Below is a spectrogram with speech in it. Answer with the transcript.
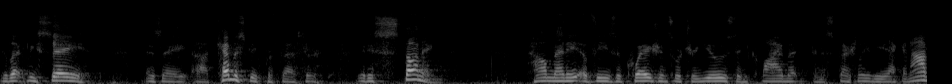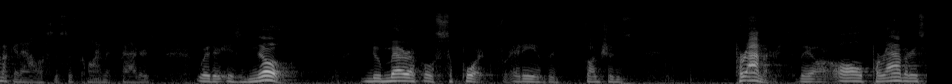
And let me say as a uh, chemistry professor, it is stunning how many of these equations which are used in climate, and especially in the economic analysis of climate matters, where there is no numerical support for any of the functions parameters. They are all parameters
